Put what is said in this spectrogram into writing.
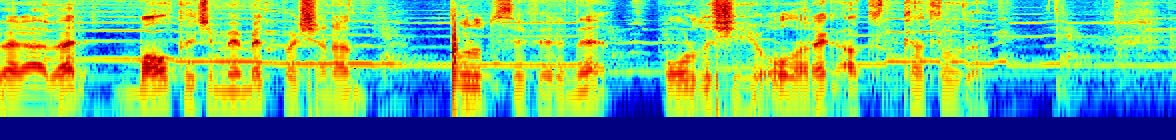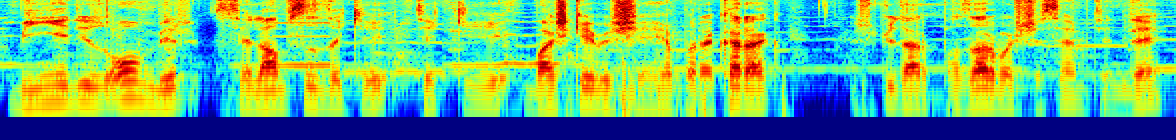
beraber Baltacı Mehmet Paşa'nın Prut seferine ordu şeyhi olarak at- katıldı. 1711 Selamsız'daki tekkeyi başka bir şehre bırakarak Üsküdar Pazarbaşı semtinde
